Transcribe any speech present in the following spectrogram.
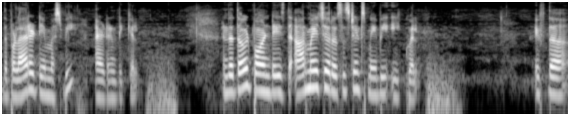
the polarity must be identical. And the third point is the armature resistance may be equal. If the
